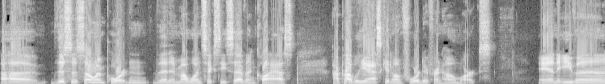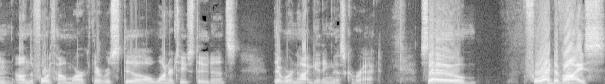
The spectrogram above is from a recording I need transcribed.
Uh, this is so important that in my 167 class, I probably ask it on four different homeworks. And even on the fourth homework, there was still one or two students that were not getting this correct. So, for a device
